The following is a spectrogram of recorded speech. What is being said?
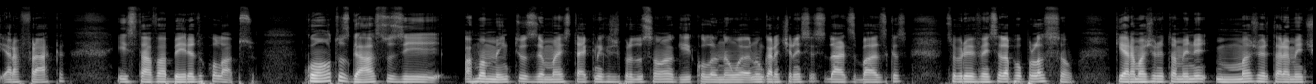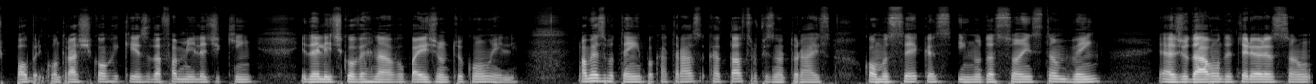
era fraca e estava à beira do colapso. Com altos gastos e armamentos e mais técnicas de produção agrícola não, não garantiam necessidades básicas de sobrevivência da população, que era majoritariamente, majoritariamente pobre, em contraste com a riqueza da família de Kim e da elite que governava o país junto com ele. Ao mesmo tempo, catástrofes naturais, como secas e inundações, também ajudavam a deterioração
